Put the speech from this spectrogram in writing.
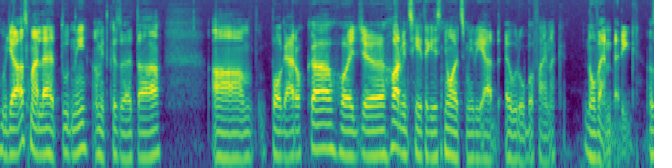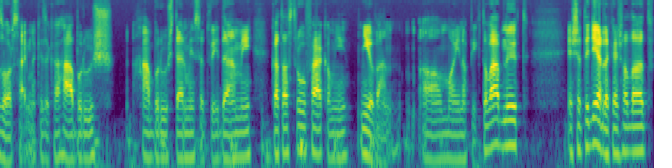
Ugye azt már lehet tudni, amit közölt a, a polgárokkal, hogy 37,8 milliárd euróba fájnak novemberig az országnak ezek a háborús, háborús természetvédelmi katasztrófák, ami nyilván a mai napig tovább nőtt, és hát egy érdekes adat,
